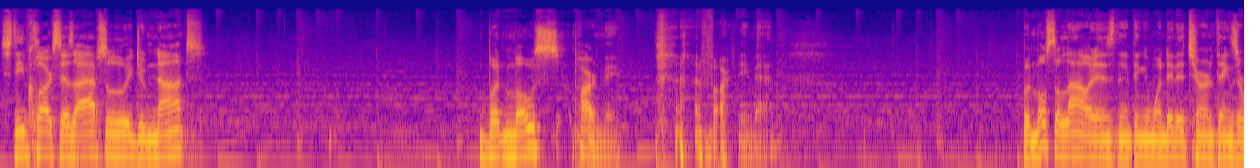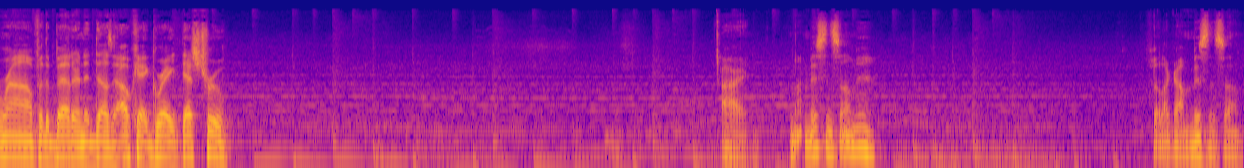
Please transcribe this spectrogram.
Steve Clark says, I absolutely do not. But most, pardon me, pardon me, man. But most allow it and thinking one day they turn things around for the better and it doesn't. Okay, great. That's true. All right. Am I missing something here? Feel like I'm missing something.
